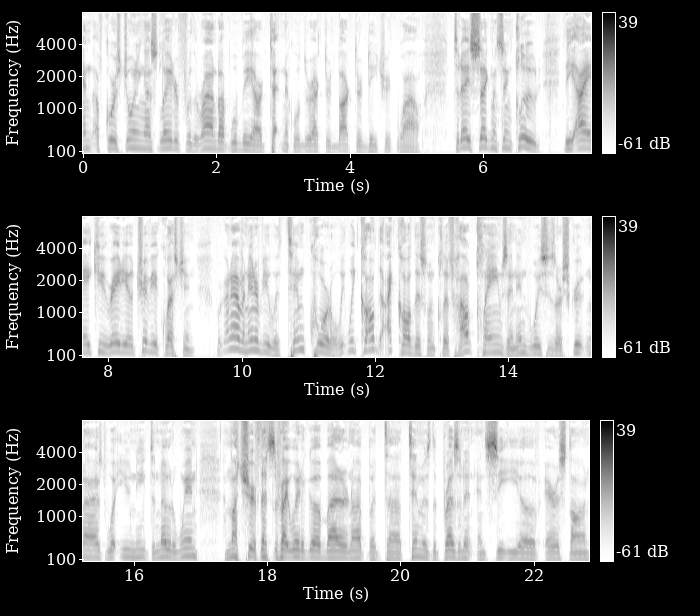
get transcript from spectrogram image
And of course, joining us later for the roundup will be our technical director, Dr. Dietrich Wow. Today's segments include the IAQ radio trivia question. We're going to have an interview with Tim Cordell. We, we called I called this one, Cliff, how claims and invoices are scrutinized, what you need to know to win. I'm not sure if that's the right way to go about it or not, but uh, Tim is the president and CEO of Ariston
